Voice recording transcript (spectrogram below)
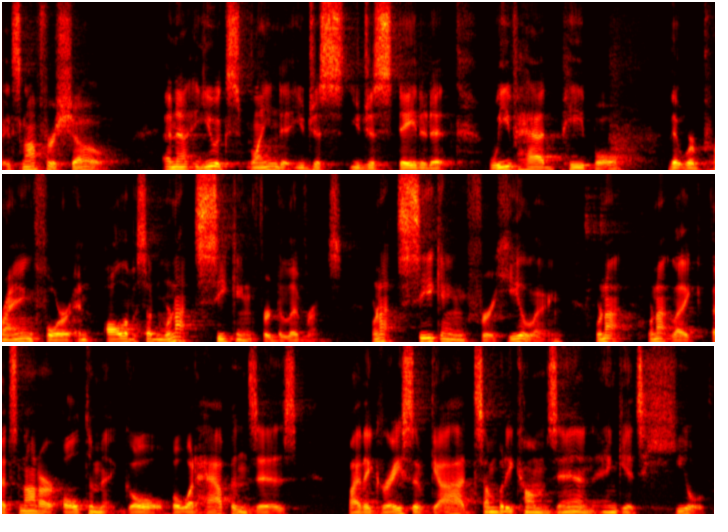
it's not for show. And uh, you explained it. You just you just stated it. We've had people that we're praying for and all of a sudden we're not seeking for deliverance. We're not seeking for healing. We're not we're not like that's not our ultimate goal. But what happens is by the grace of god somebody comes in and gets healed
